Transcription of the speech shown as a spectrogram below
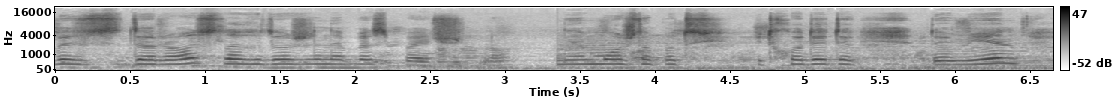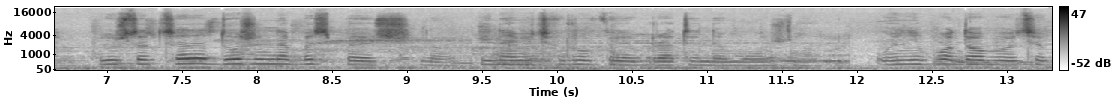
без дорослих дуже небезпечно. Не можна підходити до мін, тому що це дуже небезпечно. І навіть в руки брати не можна. Мені подобається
